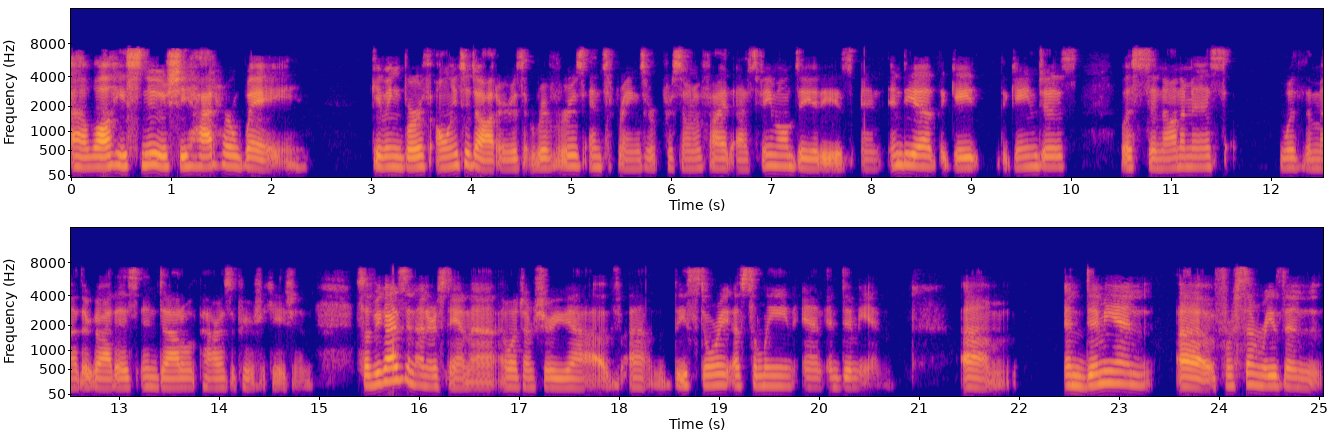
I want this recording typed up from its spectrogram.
uh, while he snoozed, she had her way. Giving birth only to daughters, rivers and springs were personified as female deities. In India, the, gate, the Ganges was synonymous with the mother goddess endowed with powers of purification. So, if you guys didn't understand that, which I'm sure you have, um, the story of Selene and Endymion. Um, Endymion, uh, for some reason,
